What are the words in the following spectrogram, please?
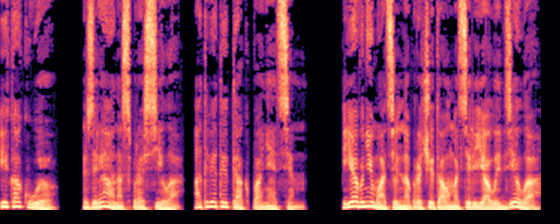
«И какую?» Зря она спросила. Ответ и так понятен. Я внимательно прочитал материалы дела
